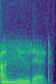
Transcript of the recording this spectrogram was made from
Unmuted.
